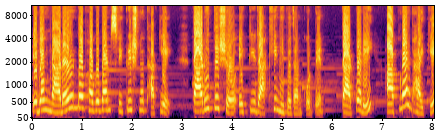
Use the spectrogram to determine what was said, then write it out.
এবং নারায়ণ বা ভগবান শ্রীকৃষ্ণ থাকলে তার উদ্দেশ্য একটি রাখি নিবেদন করবেন। তারপরেই আপনার ভাইকে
